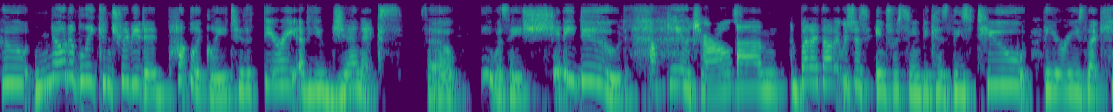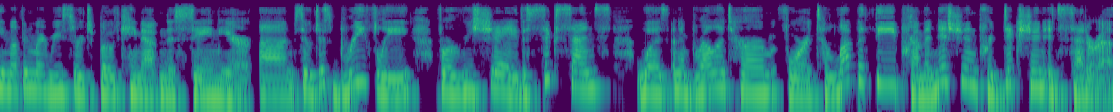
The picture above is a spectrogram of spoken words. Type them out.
who notably contributed publicly to the theory of eugenics. So he was a shitty dude. Fuck you, Charles. Um, but I thought it was just interesting because these two theories that came up in my research both came out in the same year. Um, so just briefly for Richet, the sixth sense was an umbrella term for telepathy, premonition, prediction, etc.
